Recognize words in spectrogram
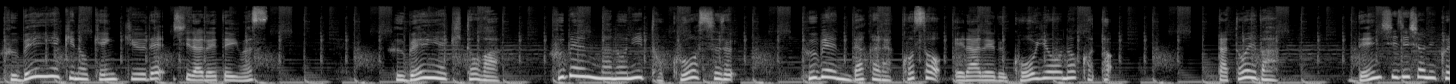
不便益の研究で知られています。不便益とは不便なのに得をする。不便だからこそ得られる効用のこと。例えば電子辞書に比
